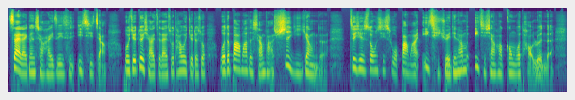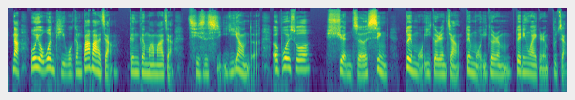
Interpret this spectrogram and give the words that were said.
再来跟小孩子一起一起讲。我觉得对小孩子来说，他会觉得说，我的爸妈的想法是一样的，这些东西是我爸妈一起决定，他们一起想好跟我讨论的。那我有问题，我跟爸爸讲。跟跟妈妈讲，其实是一样的，而不会说选择性对某一个人讲，对某一个人对另外一个人不讲。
